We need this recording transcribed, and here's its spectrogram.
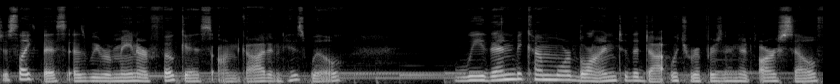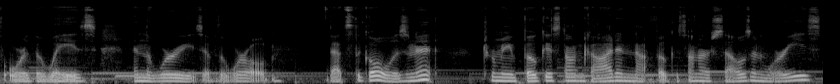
Just like this, as we remain our focus on God and His will, we then become more blind to the dot which represented ourself or the ways and the worries of the world. That's the goal, isn't it? To remain focused on God and not focus on ourselves and worries.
